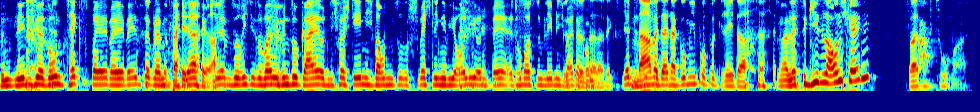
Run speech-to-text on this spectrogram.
Dann lese ich wieder so einen Text bei, bei, bei Instagram. Bei Ja, Instagram. ja, so richtig so, weil ich bin so geil und ich verstehe nicht, warum so Schwächlinge wie Olli und Be äh, Thomas im Leben nicht Das stimmt weiterkommen. allerdings. Ja, das Name deiner Gummipuppe Greta. Ja, lässt du Gisela auch nicht gelten? Was? Fuck, Thomas.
